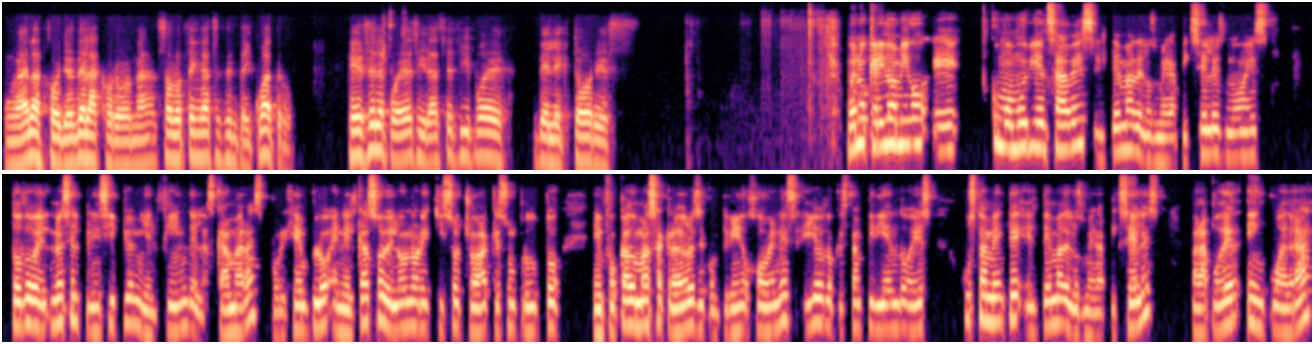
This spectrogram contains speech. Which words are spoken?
una de las joyas de la corona solo tenga 64? ¿Qué se le puede decir a este tipo de, lectores? Bueno, querido amigo, eh, como muy bien sabes, el tema de los megapíxeles no es todo el, no es el principio ni el fin de las cámaras. Por ejemplo, en el caso del Honor X8A, que es un producto enfocado más a creadores de contenido jóvenes, ellos lo que están pidiendo es justamente el tema de los megapíxeles para poder encuadrar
